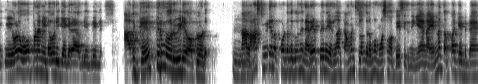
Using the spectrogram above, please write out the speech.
இப்ப எவ்வளவு ஓப்பனா நீ டவுரி கேக்குற? அப்படி இப்படின்னு. அதுக்கு திரும்ப ஒரு வீடியோ அப்லோடு நான் லாஸ்ட் வீடியோல போட்டதுக்கு வந்து நிறைய பேர் எல்லாம் கமெண்ட்ஸ்ல வந்து ரொம்ப மோசமா பேசியிருந்தீங்க. நான் என்ன தப்பா கேட்டுட்டேன்?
